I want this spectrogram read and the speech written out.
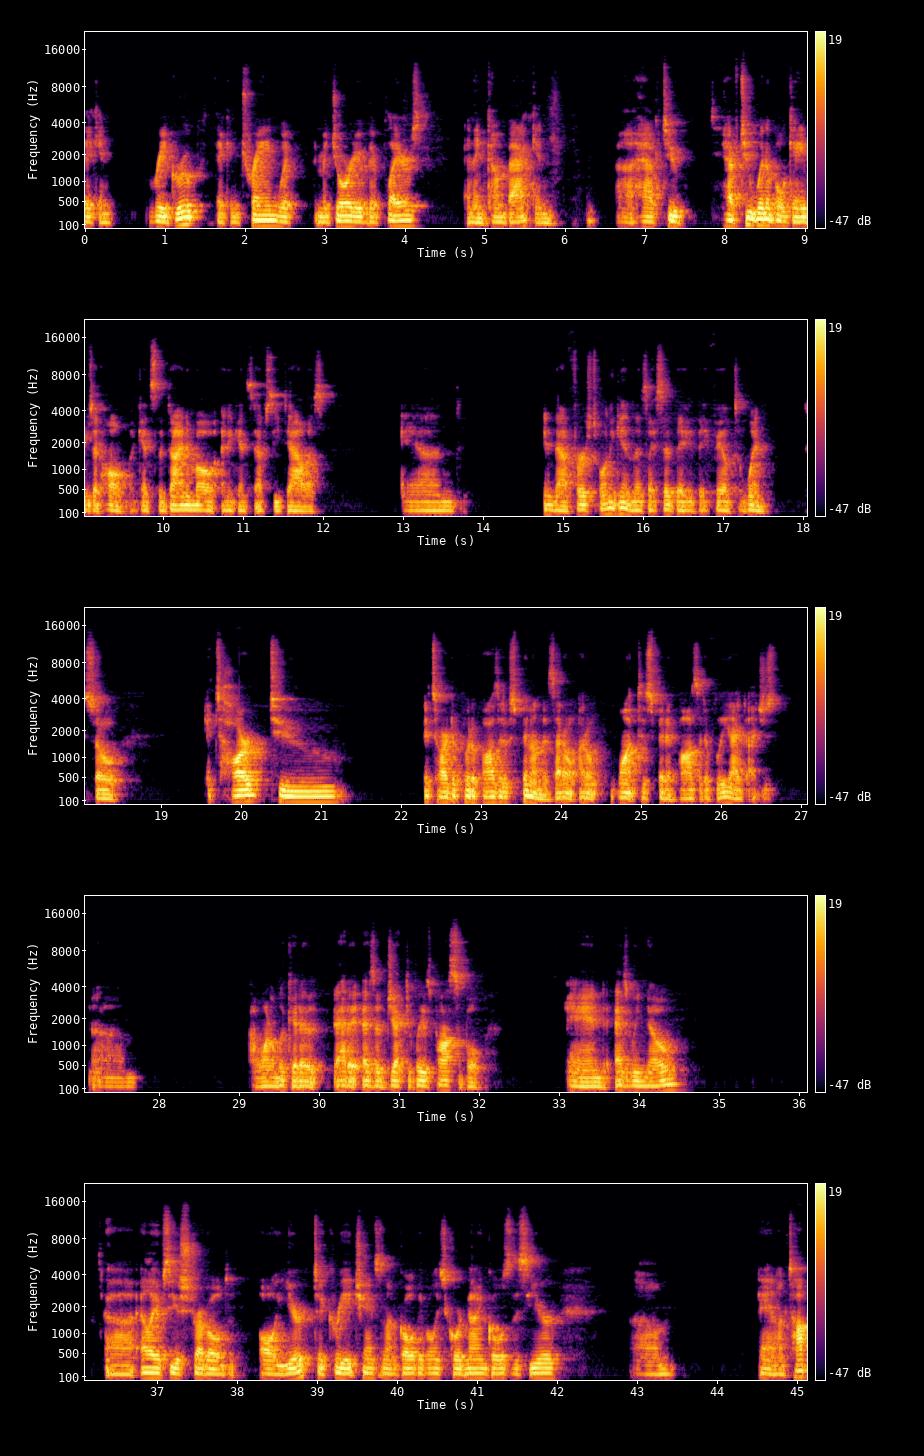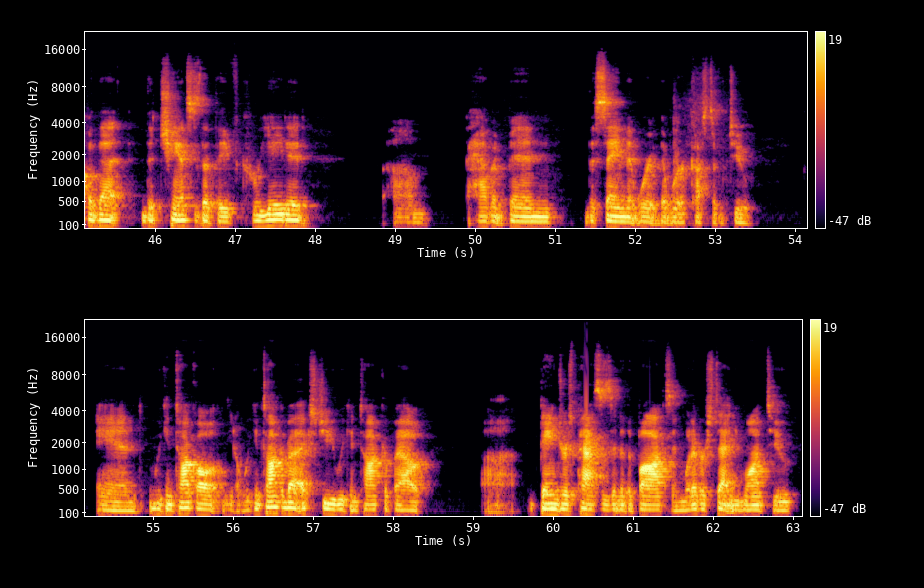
They can regroup. They can train with the majority of their players, and then come back and uh, have two have two winnable games at home against the Dynamo and against FC Dallas. And in that first one, again, as I said, they they failed to win. So it's hard to it's hard to put a positive spin on this. I don't I don't want to spin it positively. I, I just um, I want to look at it at it as objectively as possible. And as we know, uh, LAFC has struggled all year to create chances on goal. They've only scored nine goals this year. Um, and on top of that, the chances that they've created um, haven't been the same that we're that we're accustomed to. And we can talk all you know. We can talk about xG. We can talk about uh, dangerous passes into the box and whatever stat you want to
